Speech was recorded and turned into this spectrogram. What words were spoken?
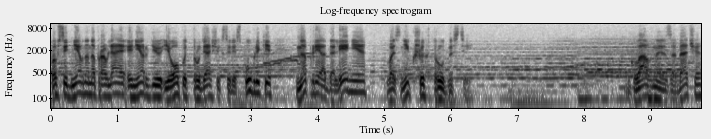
повседневно направляя энергию и опыт трудящихся республики на преодоление возникших трудностей. Главная задача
